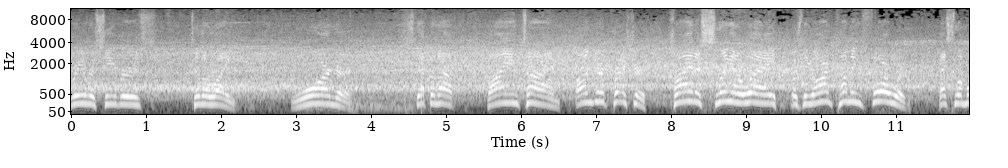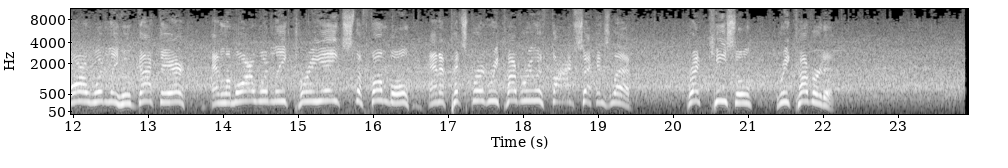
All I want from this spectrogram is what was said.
three receivers to the right. Warner stepping up, buying time, under pressure, trying to sling it away. Was the arm coming forward? That's LaMarr Woodley who got there, and LaMarr Woodley creates the fumble and a Pittsburgh recovery with five seconds left. Brett Keisel recovered it.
